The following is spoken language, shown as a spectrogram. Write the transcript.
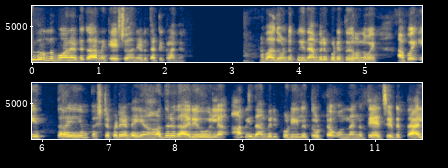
തീർന്നു പോകാനായിട്ട് കാരണം കേശു അതിനെ എടുത്ത് തട്ടിക്കളഞ്ഞു. അപ്പൊ അതുകൊണ്ട് പീതാംബരിപ്പൊടി തീർന്നു പോയി. അപ്പൊ ഇത്രയും കഷ്ടപ്പെടേണ്ട യാതൊരു കാര്യവും ഇല്ല. ആ പീതാംബരി പൊടിയിൽ തൊട്ട് ഒന്നങ്ങ് തേച്ചെടുത്താൽ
